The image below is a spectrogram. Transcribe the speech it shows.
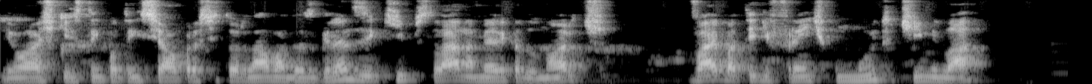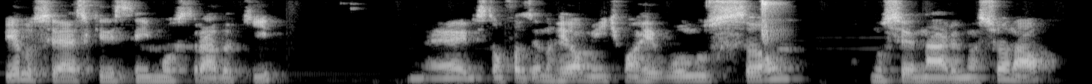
Eu acho que eles têm potencial para se tornar uma das grandes equipes lá na América do Norte. Vai bater de frente com muito time lá, pelo CS que eles têm mostrado aqui. Né? Eles estão fazendo realmente uma revolução no cenário nacional.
